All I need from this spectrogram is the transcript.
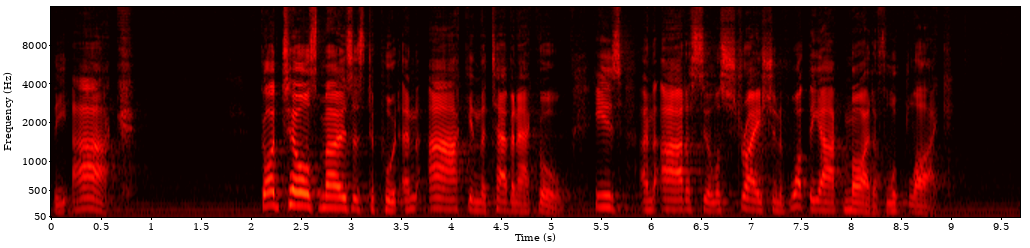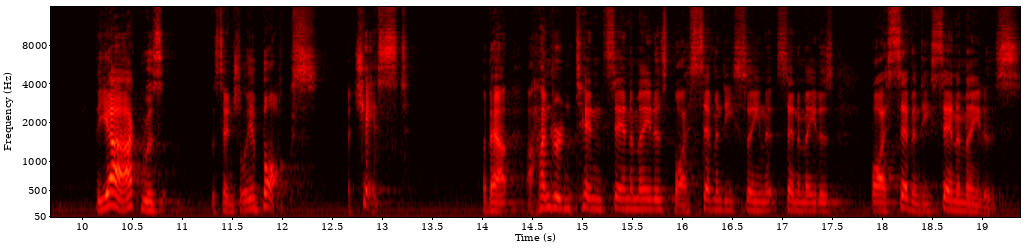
The ark. God tells Moses to put an ark in the tabernacle. Here's an artist's illustration of what the ark might have looked like. The ark was essentially a box, a chest, about 110 centimetres by 70 centimetres by 70 centimetres.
